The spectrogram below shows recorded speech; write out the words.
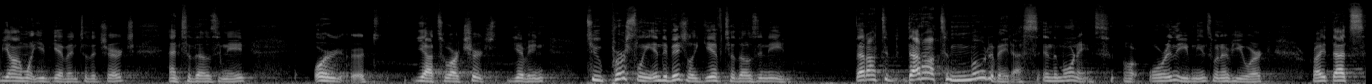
beyond what you've given to the church and to those in need, or, or yeah, to our church giving, to personally, individually give to those in need. That ought to, that ought to motivate us in the mornings or, or in the evenings, whenever you work, right? That's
